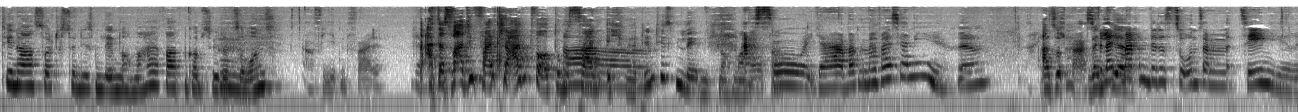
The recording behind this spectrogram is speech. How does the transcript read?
Tina, solltest du in diesem Leben nochmal heiraten, kommst du wieder zu uns? Auf jeden Fall. Ja. Ah, das war die falsche Antwort. Du musst sagen, ich werde in diesem Leben nicht nochmal Ach heiraten. so, ja, man, man weiß ja nie. Ja. Also, Spaß. Vielleicht ihr- machen wir das zu unserem Zehnjährigen.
